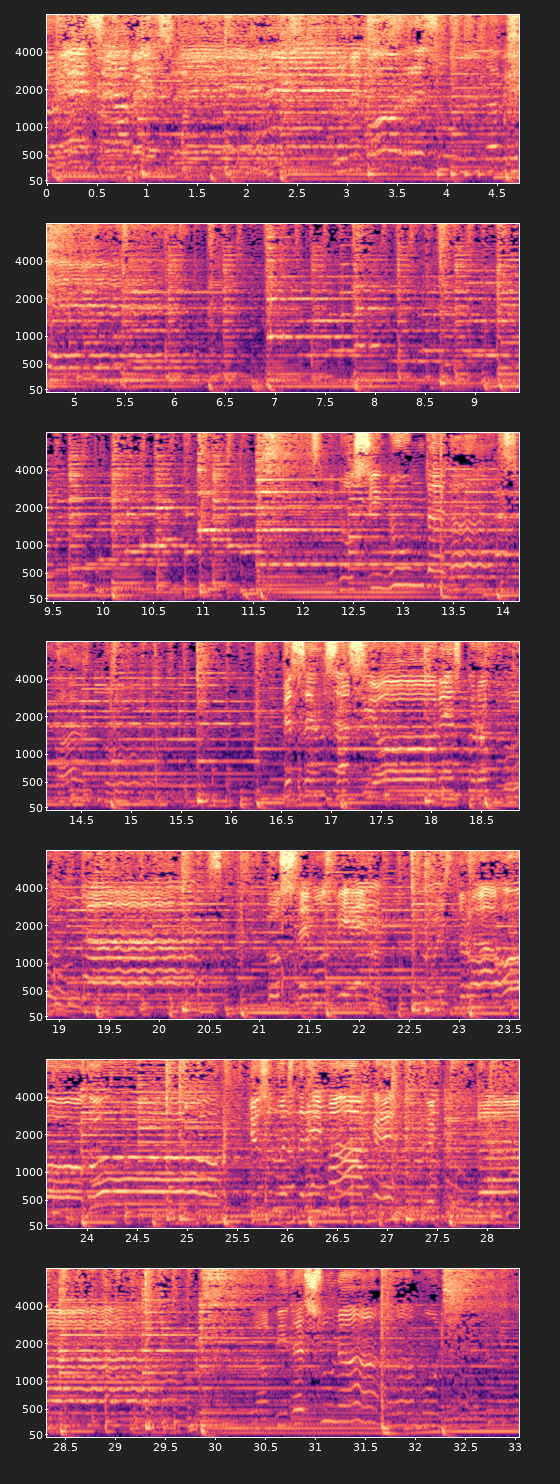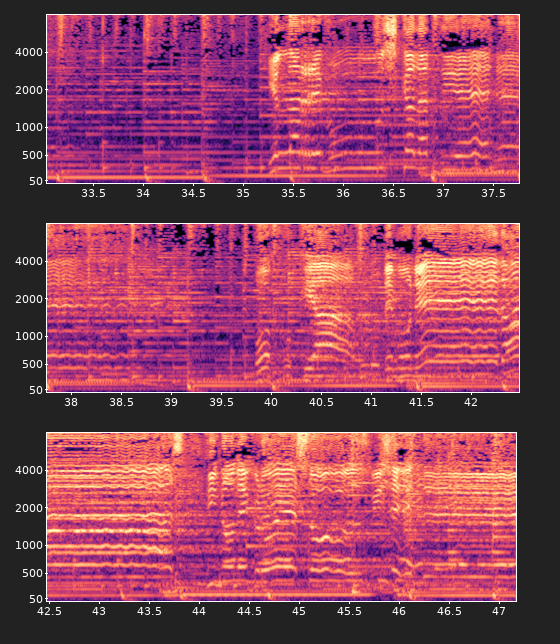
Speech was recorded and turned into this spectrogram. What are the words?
florece a veces. Lo mejor resulta bien. Si nos inunda el asfalto de sensaciones profundas, gocemos bien nuestro ahogo, es una moneda, quien la rebusca la tiene. Ojo que hablo de monedas y no de gruesos billetes.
